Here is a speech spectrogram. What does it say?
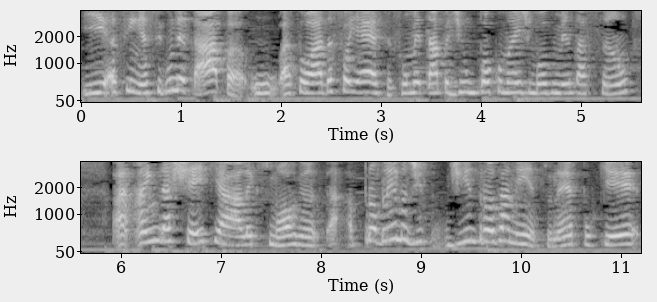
E assim, a segunda etapa, o, a toada foi essa, foi uma etapa de um pouco mais de movimentação. A, ainda achei que a Alex Morgan. A, problemas de, de entrosamento, né? Porque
